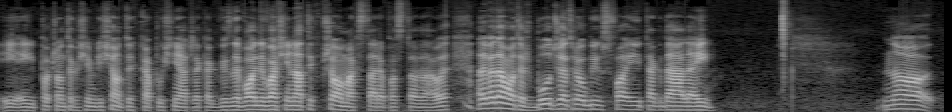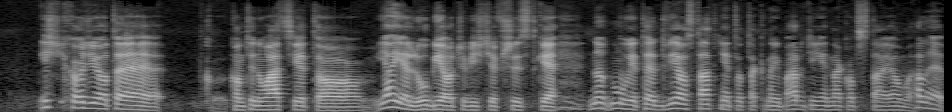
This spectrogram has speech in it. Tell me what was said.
i, i początek 80. kapuśniaczek, jak Gwiezdne Wojny właśnie na tych przełomach stare powstawały, ale wiadomo też budżet robił swoje i tak dalej. No, jeśli chodzi o te kontynuacje, to ja je lubię oczywiście wszystkie. No mówię, te dwie ostatnie to tak najbardziej jednak odstają, ale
